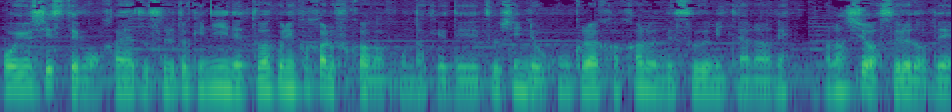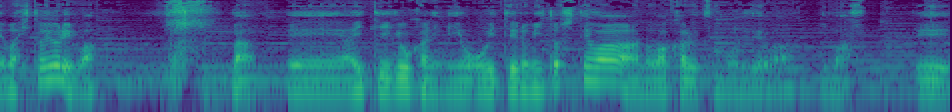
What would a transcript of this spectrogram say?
こういうシステムを開発するときにネットワークにかかる負荷がこんだけで、通信量こんくらいかかるんです、みたいなね、話はするので、まあ、人よりは、まあ、えー、IT 業界に身を置いている身としては、あの、わかるつもりではいますので、う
